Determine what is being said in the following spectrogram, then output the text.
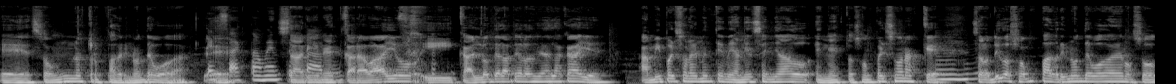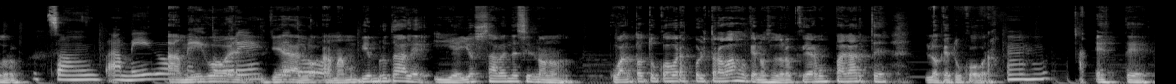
eh, son nuestros padrinos de boda. Eh, Exactamente. estaba Sarines. Caraballo y Carlos de la Teología de la Calle. A mí personalmente me han enseñado en esto. Son personas que, se los digo, son padrinos de boda de nosotros. Son amigos, Amigos, yeah, todo. los amamos bien brutales y ellos saben decir, no, no, ¿cuánto tú cobras por trabajo? Que nosotros queremos pagarte lo que tú cobras. Este,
